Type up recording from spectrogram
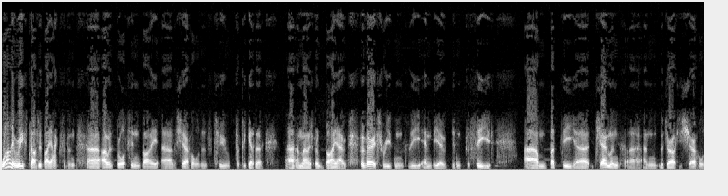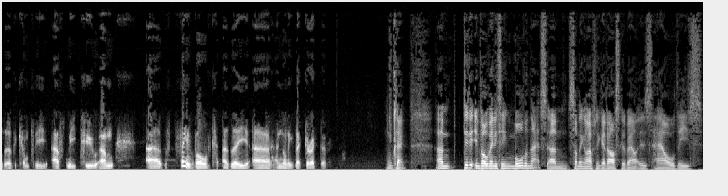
Well, it really started by accident. Uh, I was brought in by uh, the shareholders to put together uh, a management buyout. For various reasons, the MBO didn't proceed. Um, but the uh, chairman uh, and majority shareholder of the company asked me to um, uh, stay involved as a, a non-exec director. Okay. Um, did it involve anything more than that? Um, something I often get asked about is how these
